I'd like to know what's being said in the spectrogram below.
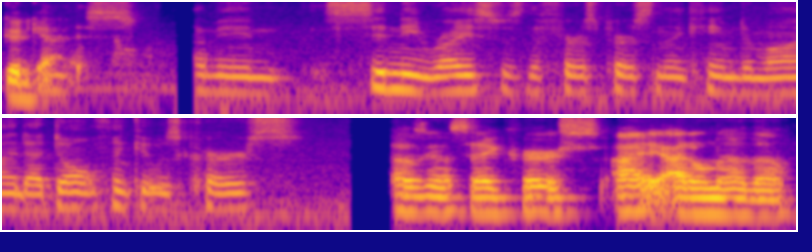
Good guys. I mean, Sidney Rice was the first person that came to mind. I don't think it was Kearse. I was gonna say Kearse. I I don't know though.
